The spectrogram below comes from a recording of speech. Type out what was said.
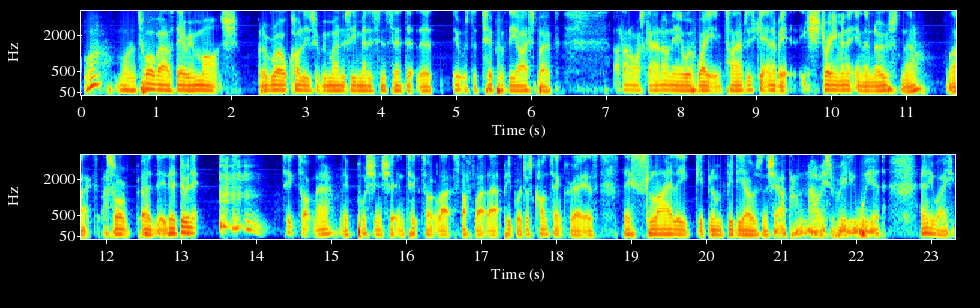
what? More than 12 hours there in March. But the Royal College of Emergency Medicine said that the, it was the tip of the iceberg. I don't know what's going on here with waiting times. It's getting a bit extreme in it in the news now. Like I saw, uh, they- they're doing it TikTok now. They're pushing shit in TikTok, like stuff like that. People are just content creators. They're slyly giving them videos and shit. I don't know. It's really weird. Anyway,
